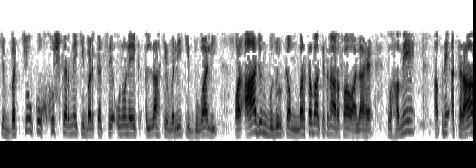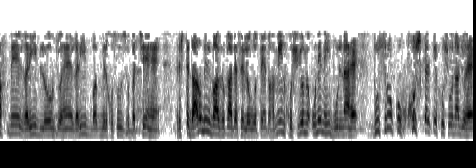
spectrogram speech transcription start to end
کہ بچوں کو خوش کرنے کی برکت سے انہوں نے ایک اللہ کے ولی کی دعا لی اور آج ان بزرگ کا مرتبہ کتنا رفا والا ہے، تو ہمیں اپنے اطراف میں غریب لوگ جو ہیں، غریب بالخصوص جو بچے ہیں، رشتہ داروں میں بھی بعض اوقات ایسے لوگ ہوتے ہیں، تو ہمیں ان خوشیوں میں انہیں نہیں بھولنا ہے۔ دوسروں کو خوش کر کے خوش ہونا جو ہے،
